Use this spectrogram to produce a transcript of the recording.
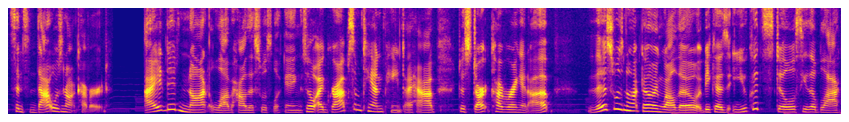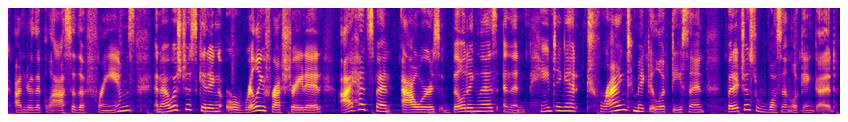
since that was not covered. I did not love how this was looking, so I grabbed some tan paint I have to start covering it up, this was not going well though because you could still see the black under the glass of the frames and I was just getting really frustrated. I had spent hours building this and then painting it, trying to make it look decent, but it just wasn't looking good.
